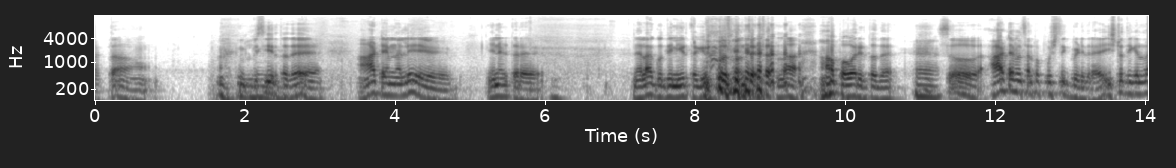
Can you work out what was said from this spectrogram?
ರಕ್ತ ಬಿಸಿ ಇರ್ತದೆ. ಆ ಟೈಮ್ನಲ್ಲಿ ಏನು ಹೇಳ್ತಾರೆ ನೆಲ ಗುದ್ದಿ ನೀರು ತೆಗಿಬೋದು ಅಂತ ಹೇಳ್ತಾರಲ್ಲ ಆ ಪವರ್ ಇರ್ತದೆ. ಸೊ ಆ ಟೈಮಲ್ಲಿ ಸ್ವಲ್ಪ ಪುಷ್ ಸಿಕ್ಬಿಟ್ಟಿದ್ರೆ ಇಷ್ಟೊತ್ತಿಗೆಲ್ಲ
